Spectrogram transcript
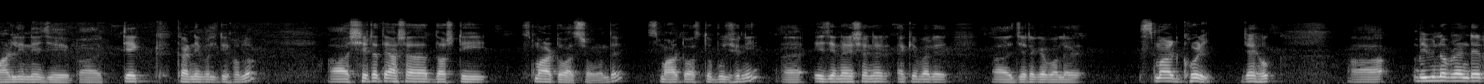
বার্লিনে যে টেক কার্নিভালটি হলো সেটাতে আসা দশটি স্মার্ট ওয়াচ সম্বন্ধে। স্মার্ট ওয়াচ তো বুঝিনি এই জেনারেশনের একেবারে যেটাকে বলে স্মার্ট ঘড়ি। যাই হোক বিভিন্ন ব্র্যান্ডের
